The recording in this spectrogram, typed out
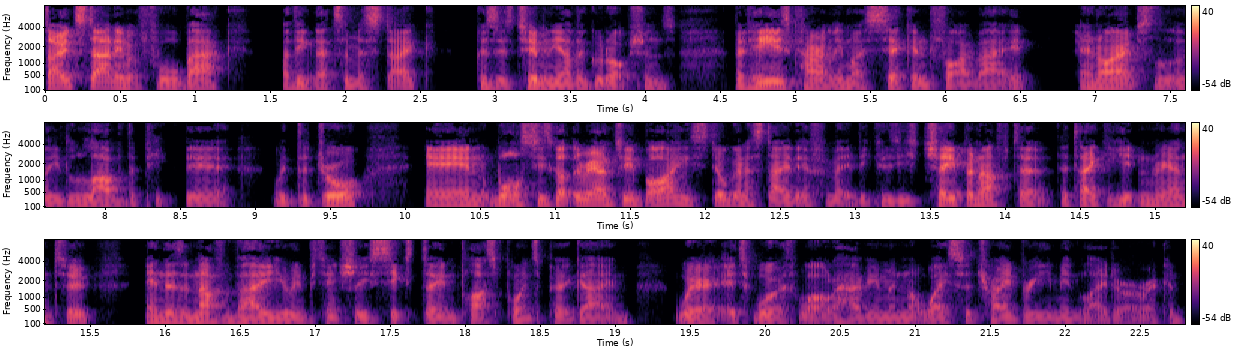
Don't start him at fullback. I think that's a mistake because there's too many other good options. But he is currently my second five eight, and I absolutely love the pick there with the draw. And whilst he's got the round two bye, he's still going to stay there for me because he's cheap enough to, to take a hit in round two. And there's enough value in potentially 16 plus points per game where it's worthwhile to have him and not waste a trade, bring him in later, I reckon.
